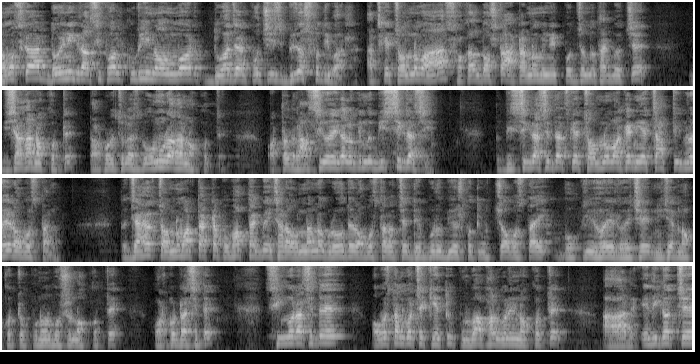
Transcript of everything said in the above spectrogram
নমস্কার, দৈনিক রাশিফল কুড়ি নভেম্বর দু হাজার পঁচিশ বৃহস্পতিবার। আজকে চন্দ্রমা সকাল দশটা আটান্ন মিনিট পর্যন্ত থাকবে হচ্ছে বিশাখা নক্ষত্রে, তারপরে চলে আসবে অনুরাধা নক্ষত্রে। অর্থাৎ রাশি হয়ে গেল কিন্তু বৃশ্চিক রাশি। তো বৃশ্চিক রাশিতে আজকে চন্দ্রমাকে নিয়ে চারটি গ্রহের অবস্থান। তো যাই হোক, চন্দ্রমার তো একটা প্রভাব থাকবে, এছাড়া অন্যান্য গ্রহদের অবস্থান হচ্ছে দেবগুরু বৃহস্পতি উচ্চ অবস্থায় বকরি হয়ে রয়েছে নিজের নক্ষত্র, পুনর্বসু নক্ষত্রে কর্কট রাশিতে। সিংহ রাশিতে অবস্থান করছে কেতু, পূর্বা ফাল্গুনী নক্ষত্রে। আর এদিকে হচ্ছে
